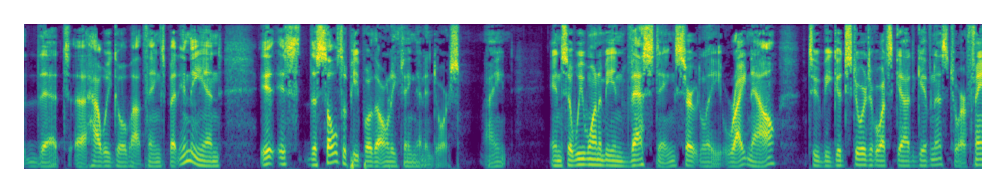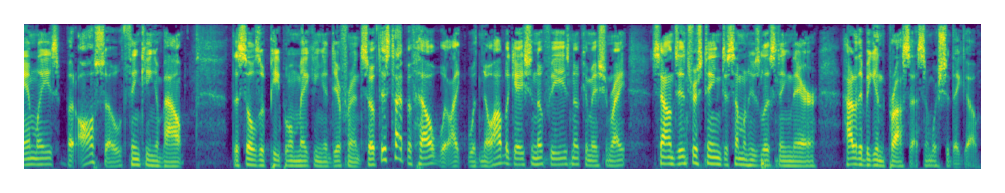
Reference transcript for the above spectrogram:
that uh, how we go about things. But in the end, it, it's the souls of people are the only thing that endures, right? And so we want to be investing certainly right now to be good stewards of what's God given us to our families, but also thinking about the souls of people making a difference. So if this type of help, like with no obligation, no fees, no commission, right, sounds interesting to someone who's listening there, how do they begin the process and where should they go?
